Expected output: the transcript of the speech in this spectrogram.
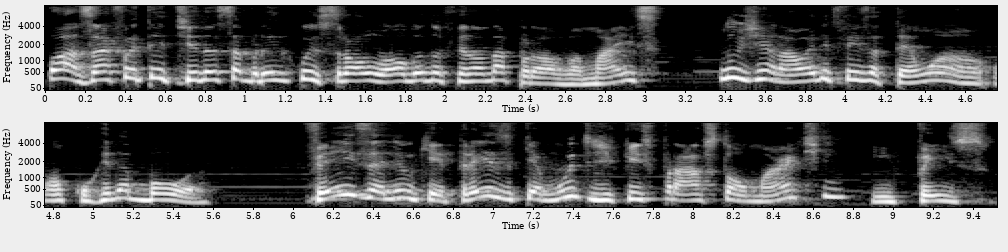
O azar foi ter tido essa briga com o Stroll logo no final da prova, mas no geral ele fez até uma, uma corrida boa. Fez ali o Q3, o que é muito difícil para Aston Martin, e fez,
